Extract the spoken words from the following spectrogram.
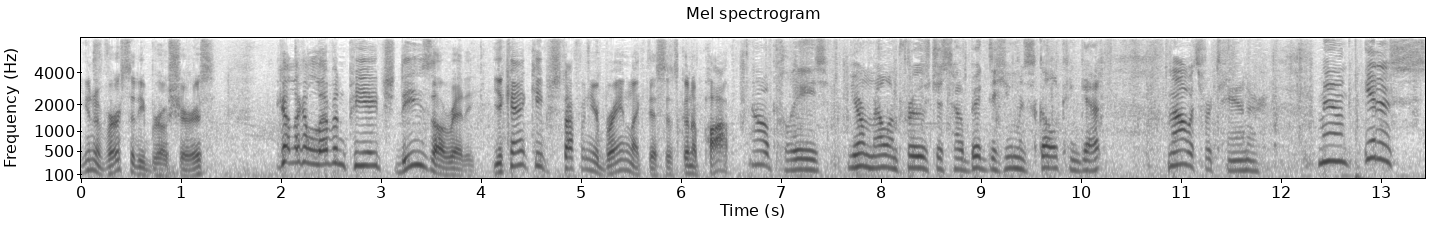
University brochures. You got like 11 PhDs already. You can't keep stuff in your brain like this. It's gonna pop. Oh, please. Your melon proves just how big the human skull can get. Now it's for Tanner. Man, it is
